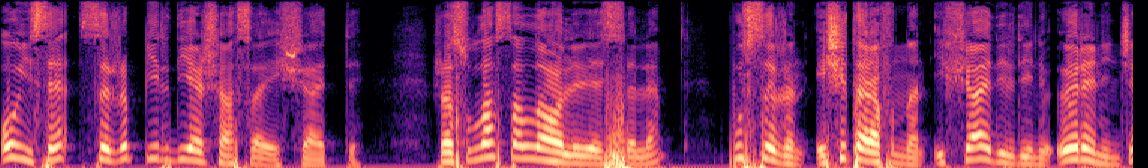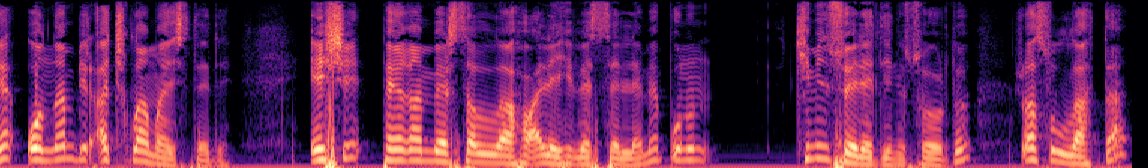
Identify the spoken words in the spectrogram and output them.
O ise sırrı bir diğer şahsa ifşa etti. Resulullah sallallahu aleyhi ve sellem bu sırrın eşi tarafından ifşa edildiğini öğrenince ondan bir açıklama istedi. Eşi Peygamber sallallahu aleyhi ve selleme bunun kimin söylediğini sordu. Resulullah da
